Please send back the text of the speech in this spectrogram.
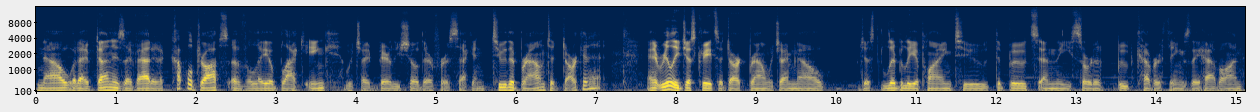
Now what I've done is I've added a couple drops of Vallejo black ink, which I barely showed there for a second, to the brown to darken it. And it really just creates a dark brown, which I'm now just liberally applying to the boots and the sort of boot cover things they have on.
